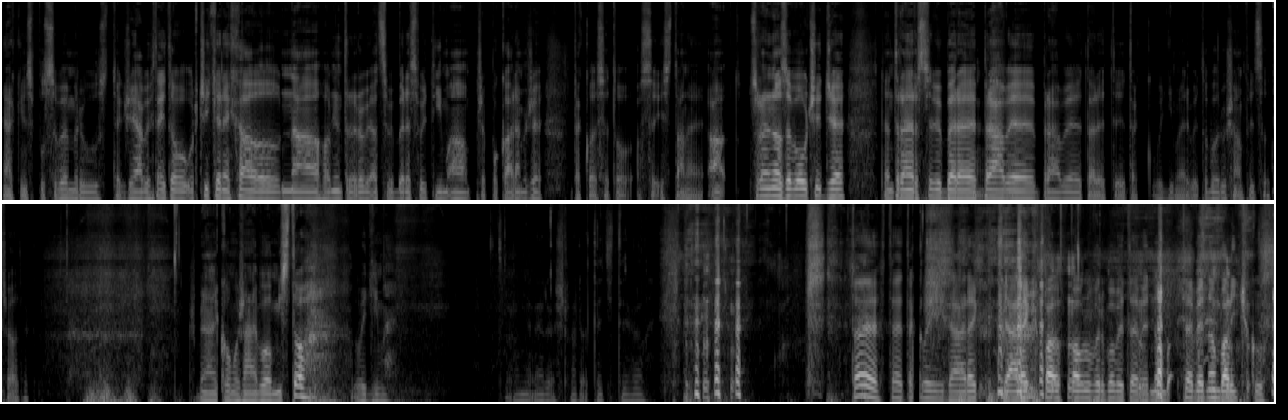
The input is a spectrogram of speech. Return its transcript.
nějakým způsobem růst, takže já bych tady to určitě nechal na hlavním trenérovi, ať si vybere svůj tým a předpokládám, že takhle se to asi i stane. A co nelze vyloučit, že ten trenér si vybere právě, právě tady ty, tak uvidíme, kdyby to byl Dušan Ficel třeba, tak už by na někoho možná nebylo místo, uvidíme. To mě nedošlo do teď, ty vole. To je, to je takový dárek, dárek pa, Pavlu Vrbovi, to je v jednom, to je v jednom balíčku.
